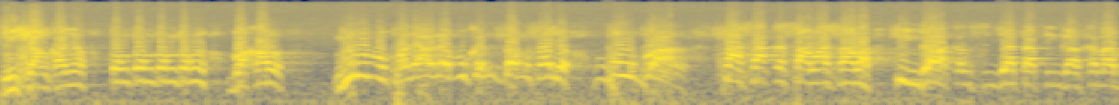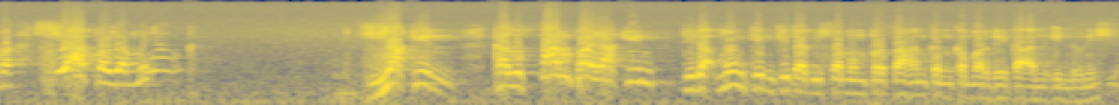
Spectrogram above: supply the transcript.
Disangkanya tong tong tong tong bakal Ngerubu padahal bukan tong saya. Bubar. Sasa ke sawah-sawah tinggalkan senjata tinggalkan apa. Siapa yang menyangka? Yakin. Kalau tanpa yakin tidak mungkin kita bisa mempertahankan kemerdekaan Indonesia.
